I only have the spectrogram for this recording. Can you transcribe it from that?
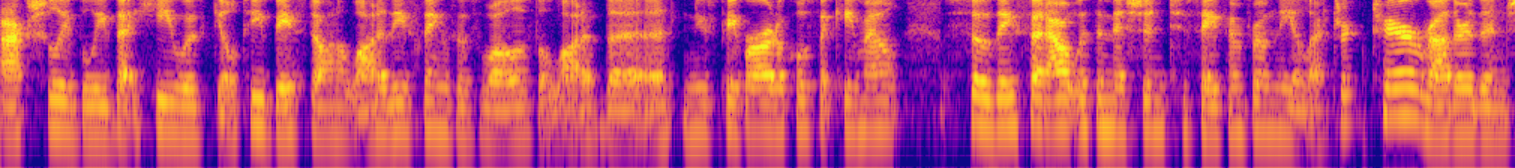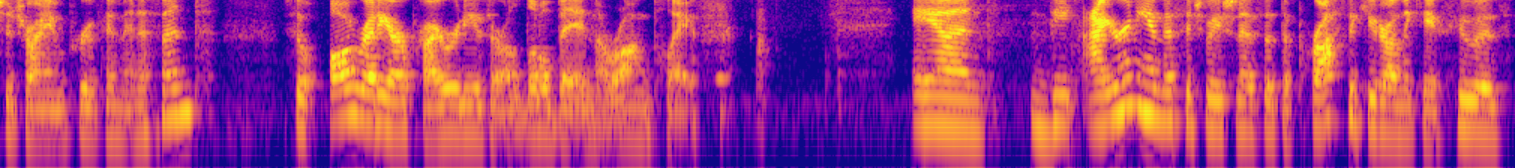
actually believe that he was guilty based on a lot of these things, as well as a lot of the newspaper articles that came out. So they set out with a mission to save him from the electric chair rather than to try and prove him innocent. So already our priorities are a little bit in the wrong place. And the irony in this situation is that the prosecutor on the case, who is,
